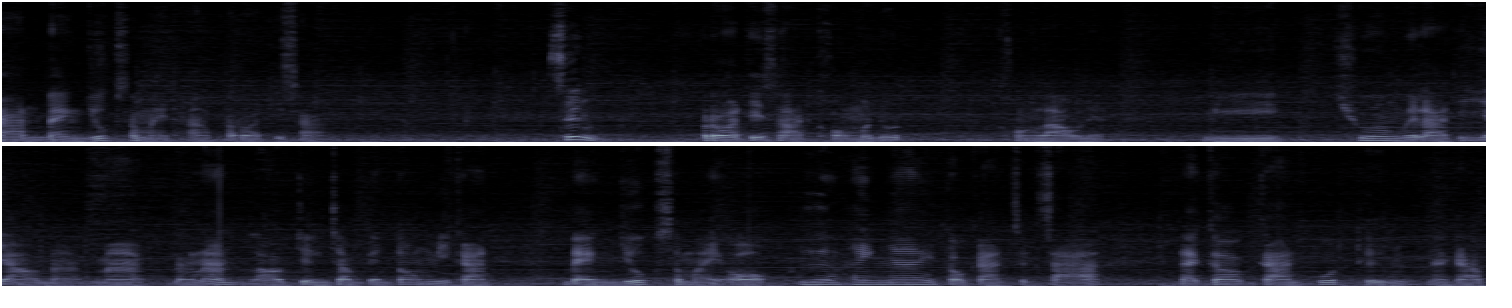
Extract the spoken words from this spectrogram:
การแบ่งยุคสมัยทางประวัติศาสตร์ ซึ่งประวัติศาสตร์ของมนุษย์ของเราเนี่ยมีช่วงเวลาที่ยาวนานมาก ดังนั้นเราจึงจำเป็นต้องมีการ แบ่งยุคสมัยออกเพื่อให้ง่ายต่อการศึกษา และก็การพูดถึงนะครับ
